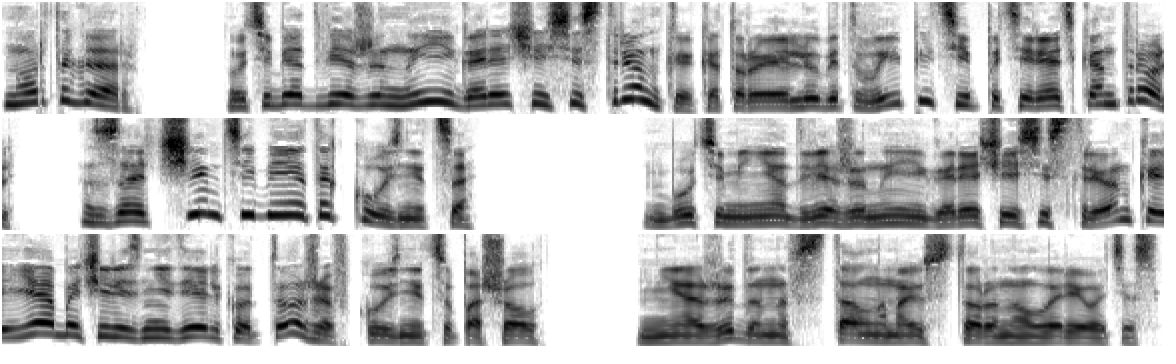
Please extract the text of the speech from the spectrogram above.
Мортегар, у тебя две жены и горячая сестренка, которая любит выпить и потерять контроль. Зачем тебе эта кузница? Будь у меня две жены и горячая сестренка, я бы через недельку тоже в кузницу пошел. Неожиданно встал на мою сторону Лариотис.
